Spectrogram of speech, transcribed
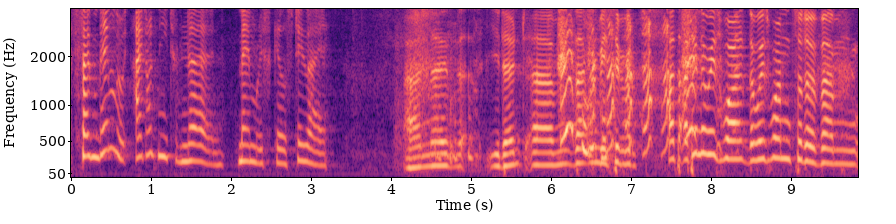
So memory, I don't need to learn memory skills, do I? Uh, no, you don't. Um, that wouldn't be super. I, th- I, think there is one. There is one sort of um,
